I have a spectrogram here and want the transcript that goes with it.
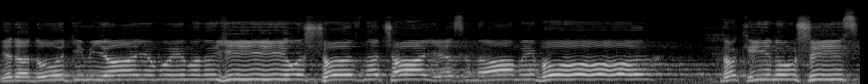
і дадуть ім'я йому Іммануїл, що означає з нами Бог. Прокинувшись,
